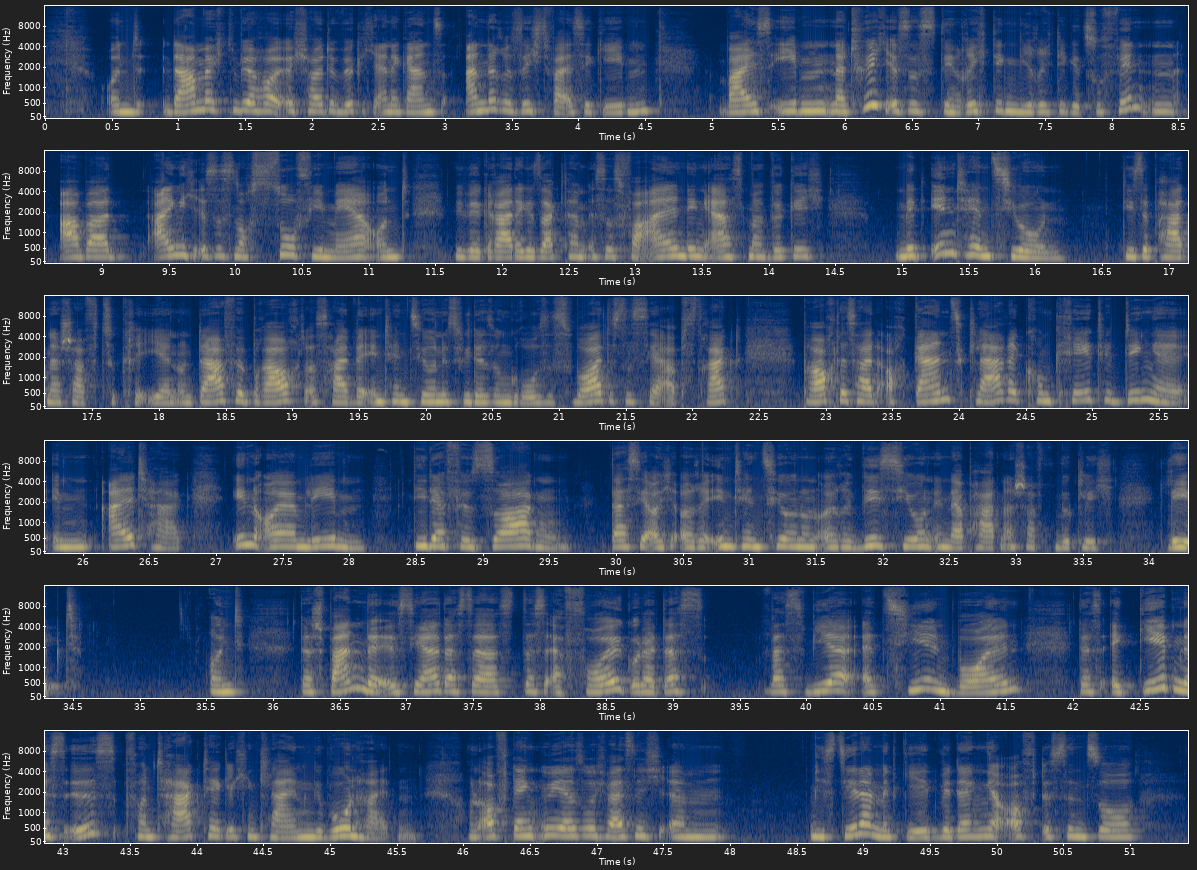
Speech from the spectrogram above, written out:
Und da möchten wir euch heute wirklich eine ganz andere Sichtweise geben, weil es eben, natürlich ist es den Richtigen, die Richtige zu finden, aber eigentlich ist es noch so viel mehr und wie wir gerade gesagt haben, ist es vor allen Dingen erstmal wirklich mit Intention diese Partnerschaft zu kreieren. Und dafür braucht es halt, weil Intention ist wieder so ein großes Wort, es ist sehr abstrakt, braucht es halt auch ganz klare, konkrete Dinge im Alltag, in eurem Leben, die dafür sorgen, dass ihr euch eure Intention und eure Vision in der Partnerschaft wirklich lebt. Und das Spannende ist ja, dass das, das Erfolg oder das, was wir erzielen wollen, das Ergebnis ist von tagtäglichen kleinen Gewohnheiten. Und oft denken wir ja so, ich weiß nicht, ähm, wie es dir damit geht, wir denken ja oft, es sind so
